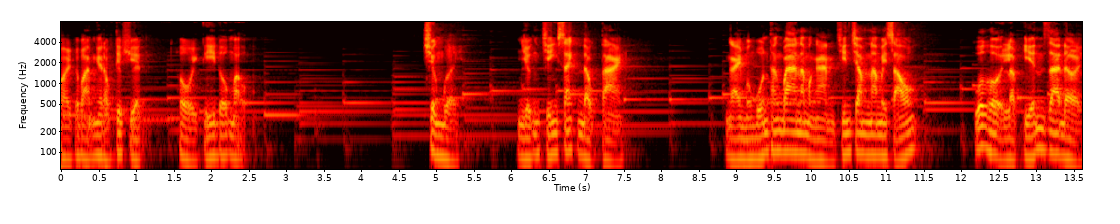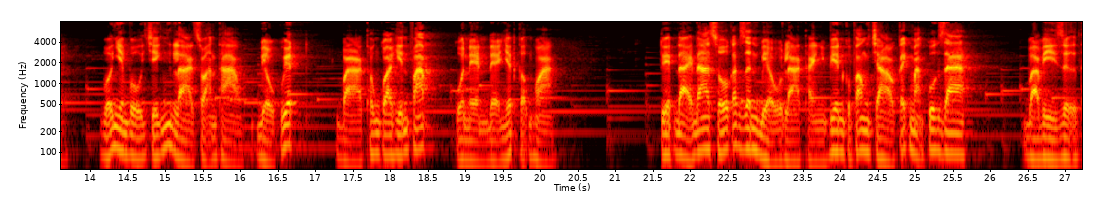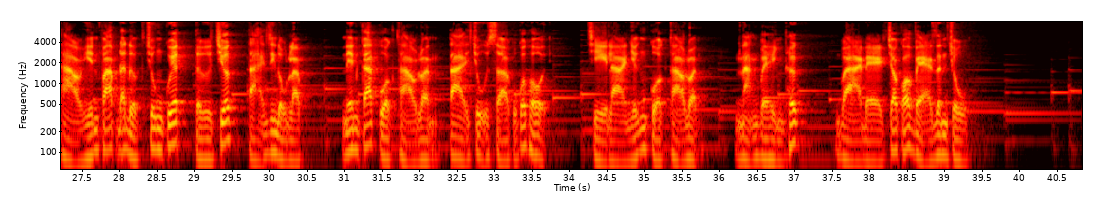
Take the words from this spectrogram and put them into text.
Mời các bạn nghe đọc tiếp chuyện Hồi ký Đỗ Mậu Chương 10 Những chính sách độc tài Ngày 4 tháng 3 năm 1956 Quốc hội lập hiến ra đời với nhiệm vụ chính là soạn thảo, biểu quyết và thông qua hiến pháp của nền đệ nhất Cộng hòa. Tuyệt đại đa số các dân biểu là thành viên của phong trào cách mạng quốc gia và vì dự thảo hiến pháp đã được trung quyết từ trước tại dinh độc lập nên các cuộc thảo luận tại trụ sở của quốc hội chỉ là những cuộc thảo luận nặng về hình thức và để cho có vẻ dân chủ.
